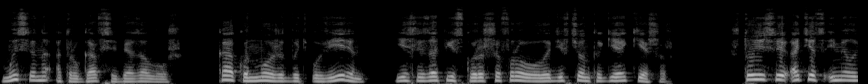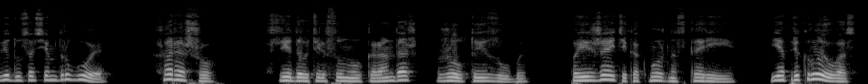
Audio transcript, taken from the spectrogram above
мысленно отругав себя за ложь. Как он может быть уверен, если записку расшифровывала девчонка Геокешер? Что, если отец имел в виду совсем другое? Хорошо. Следователь сунул карандаш в желтые зубы. Поезжайте как можно скорее. Я прикрою вас,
